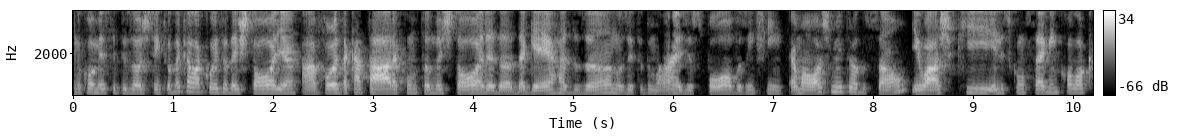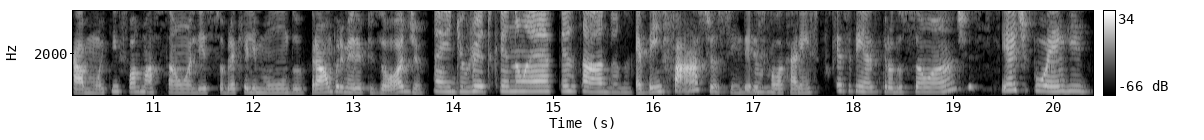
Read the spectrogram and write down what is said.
No começo do episódio tem toda aquela coisa da história, a voz da Katara contando a história da, da guerra dos anos e tudo mais, e os povos, enfim. É uma ótima introdução. Eu acho que eles conseguem colocar muita informação ali sobre aquele mundo para um primeiro episódio. É, de um jeito que não é pesado, né? É bem fácil, assim, deles uhum. colocarem isso, porque você tem a introdução antes, e aí, tipo, o Eng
